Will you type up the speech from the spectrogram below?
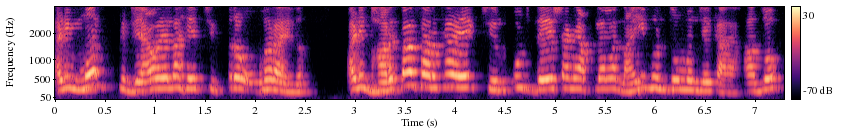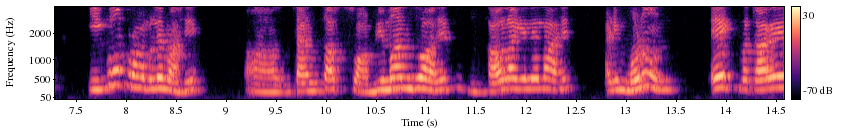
आणि मग ज्या वेळेला हे चित्र उभं राहिलं आणि भारतासारखा एक चिरकुट देश आणि आपल्याला नाही म्हणतो म्हणजे काय? हा जो इगो प्रॉब्लेम आहे, त्यांचा स्वाभिमान जो आहे तो दुखावला गेलेला आहे आणि म्हणून एक प्रकारे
